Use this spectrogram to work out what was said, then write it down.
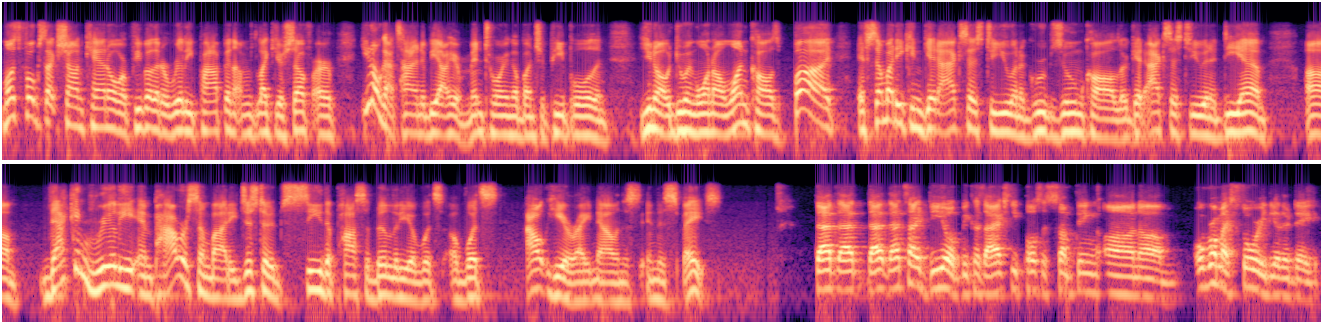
Most folks like sean cannell or people that are really popping um, like yourself or you don't got time to be out here mentoring a bunch of people and you know doing one-on-one calls. But if somebody can get access to you in a group zoom call or get access to you in a dm um, that can really empower somebody just to see the possibility of what's of what's out here right now in this in this space. That that that that's ideal because I actually posted something on um over on my story the other day.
